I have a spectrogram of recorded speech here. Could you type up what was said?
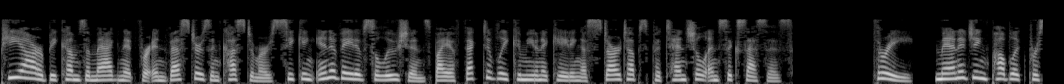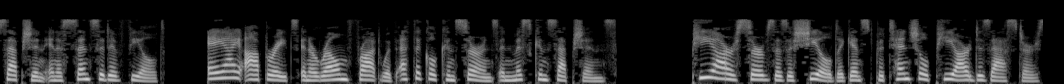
PR becomes a magnet for investors and customers seeking innovative solutions by effectively communicating a startup's potential and successes. 3. Managing public perception in a sensitive field. AI operates in a realm fraught with ethical concerns and misconceptions. PR serves as a shield against potential PR disasters.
